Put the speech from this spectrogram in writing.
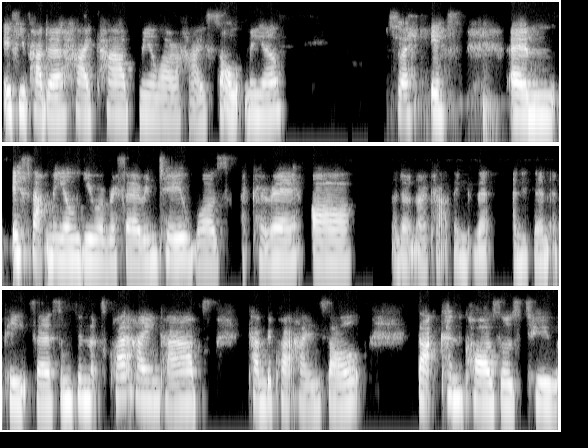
if you've had a high carb meal or a high salt meal, so if um, if that meal you were referring to was a curry or I don't know, I can't think of it, anything, a pizza, something that's quite high in carbs, can be quite high in salt, that can cause us to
